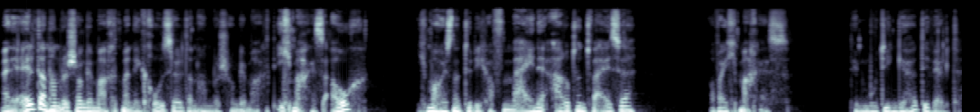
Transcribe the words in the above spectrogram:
meine Eltern haben das schon gemacht, meine Großeltern haben das schon gemacht. Ich mache es auch. Ich mache es natürlich auf meine Art und Weise, aber ich mache es. Den Mutigen gehört die Welt.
